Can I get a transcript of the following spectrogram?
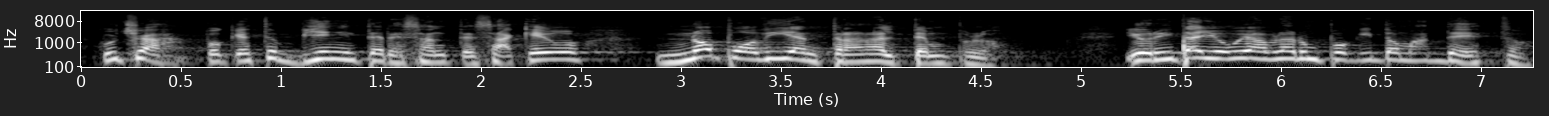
Escucha, porque esto es bien interesante. Saqueo no podía entrar al templo. Y ahorita yo voy a hablar un poquito más de esto.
